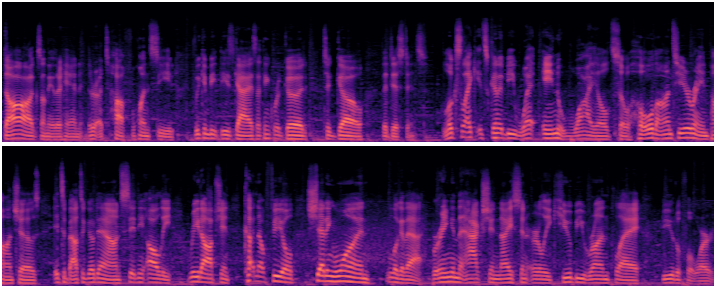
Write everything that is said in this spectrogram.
Dogs, on the other hand, they're a tough one seed. If we can beat these guys, I think we're good to go the distance. Looks like it's going to be wet and wild, so hold on to your rain ponchos. It's about to go down. Sydney Ollie, read option, cutting up field, shedding one. Look at that. Bringing the action nice and early. QB run play. Beautiful work.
